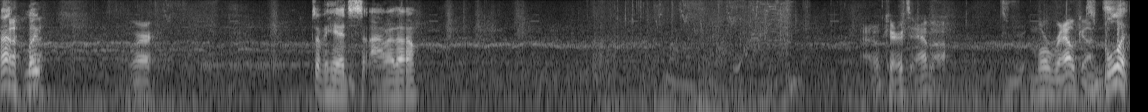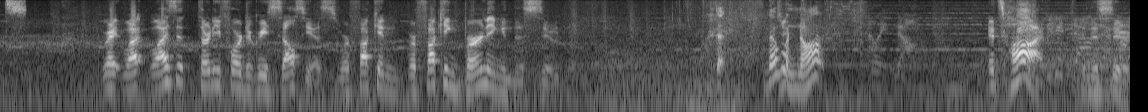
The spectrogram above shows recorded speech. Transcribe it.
Ah, loot. Where? It's over here, just some ammo though. I don't care, it's ammo. It's more railguns. It's bullets. Wait, what? Why is it 34 degrees Celsius? We're fucking, we're fucking burning in this suit. No, we're not. Ellie, no. It's hot in this suit.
